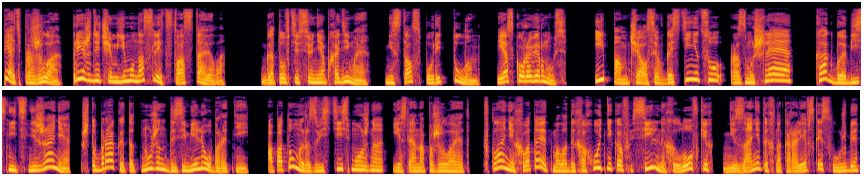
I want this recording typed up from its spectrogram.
пять прожила, прежде чем ему наследство оставила. Готовьте все необходимое, не стал спорить Тулан. Я скоро вернусь. И помчался в гостиницу, размышляя, как бы объяснить Снежане, что брак этот нужен до земель оборотней, а потом и развестись можно, если она пожелает. В клане хватает молодых охотников, сильных и ловких, не занятых на королевской службе.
